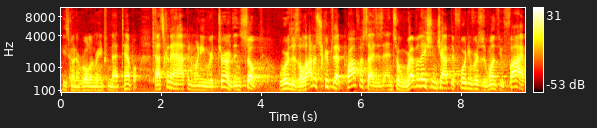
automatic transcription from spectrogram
He's going to rule and reign from that temple. That's going to happen when he returns. And so, where there's a lot of scripture that prophesizes, and so Revelation chapter 14, verses 1 through 5,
